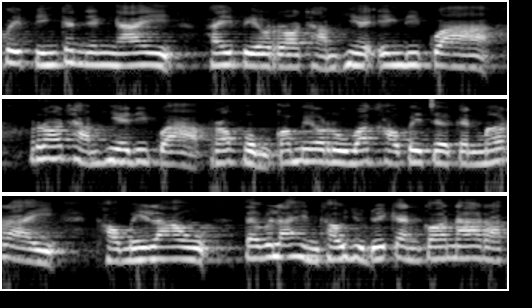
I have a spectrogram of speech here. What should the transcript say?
ไปปิ๊งกันยังไง ให้ไปรอถามเฮียเองดีกว่า รอถามเฮียดีกว่า เพราะผมก็ไม่รู้ว่าเขาไปเจอกันเมื่อไหร่ เขาไม่เล่า แต่เวลาเห็นเขาอยู่ด้วยกันก็น่ารัก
